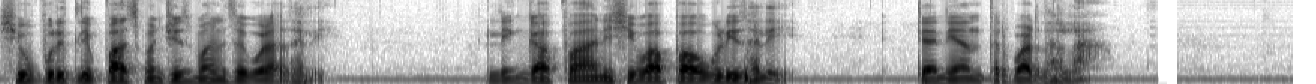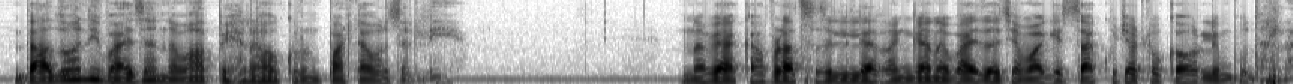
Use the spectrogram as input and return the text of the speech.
शिवपुरीतली पाच पंचवीस माणसं गोळा झाली. लिंगाप्पा आणि शिवाप्पा उघडी झाली. त्यांनी अंतरपाठ धरला दादू आणि बायजा नवा पेहराव करून पाटावर चढली. नव्या कापडात सजलेल्या रंगानं बायजाच्या मागे चाकूच्या टोकावर लिंबू धरला.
